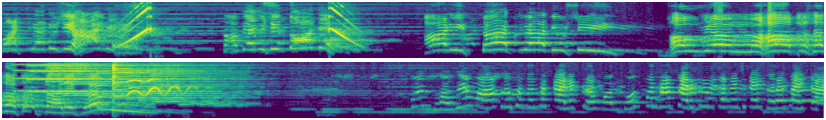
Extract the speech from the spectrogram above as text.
पाचव्या दिवशी हा दे. सहाव्या दिवशी तो दे. आणि सातव्या दिवशी भव्य महाप्रसादाचा कार्यक्रम. भव्य महाप्रसादाचा कार्यक्रम म्हणतो पण हा कार्यक्रम करण्याची काही गरज आहे का?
